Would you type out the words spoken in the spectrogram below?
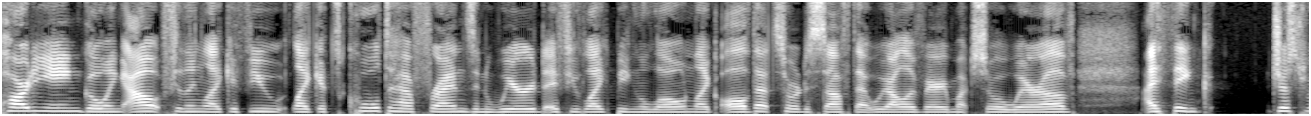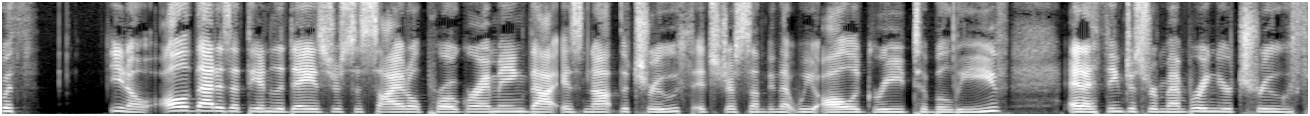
partying, going out, feeling like if you like it's cool to have friends and weird if you like being alone, like all that sort of stuff that we all are very much so aware of. I think just with you know, all of that is at the end of the day is just societal programming that is not the truth. It's just something that we all agreed to believe. And I think just remembering your truth,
